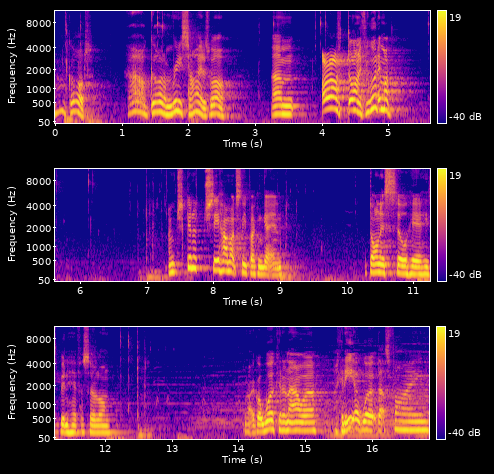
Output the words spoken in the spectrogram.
Oh god. Oh god, I'm really tired as well. Um, oh Don, if you weren't in my, I'm just gonna see how much sleep I can get in. Don is still here. He's been here for so long. Right, I got work in an hour. I can eat at work. That's fine.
